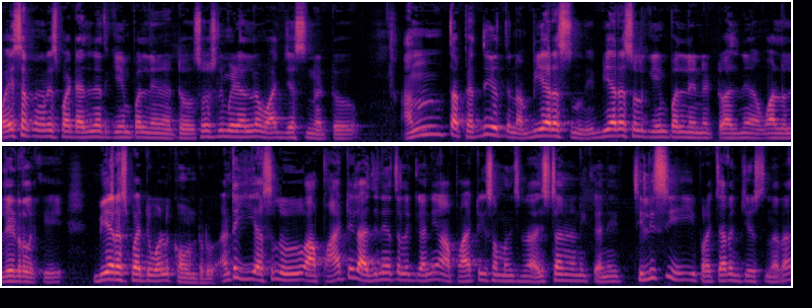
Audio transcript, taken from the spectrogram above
వైఎస్ఆర్ కాంగ్రెస్ పార్టీ అధినేతకి ఏం పని లేనట్టు సోషల్ మీడియాలో వాచ్ చేస్తున్నట్టు అంత పెద్ద ఎత్తున బీఆర్ఎస్ ఉంది. బీఆర్ఎస్ వాళ్ళకి ఏం పని లేనట్టు అధినే వాళ్ళ లీడర్లకి బీఆర్ఎస్ పార్టీ వాళ్ళు కౌంటరు. అంటే ఈ అసలు ఆ పార్టీల అధినేతలకు కానీ ఆ పార్టీకి సంబంధించిన అధిష్టానానికి కానీ తెలిసి ఈ ప్రచారం చేస్తున్నారా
